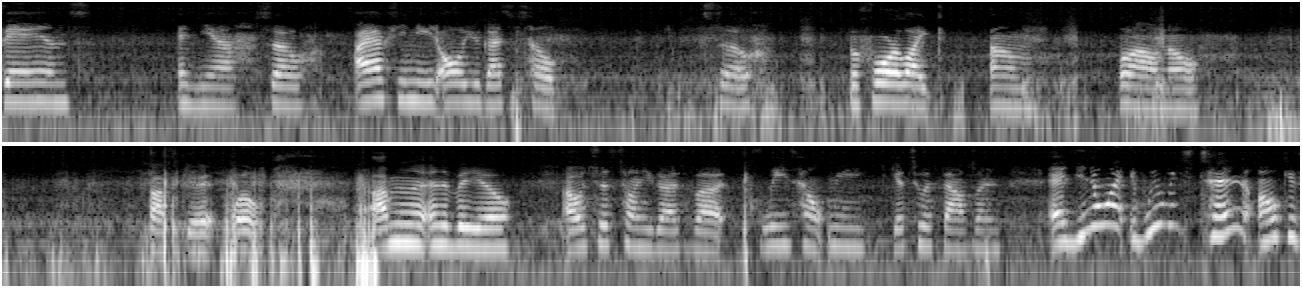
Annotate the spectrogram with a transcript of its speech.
fans, and yeah. So I actually need all your guys' help. So before like um, well I don't know. I forget. Well, I'm gonna end the video. I was just telling you guys that please help me get to a thousand. And you know what? If we reach ten, I'll give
